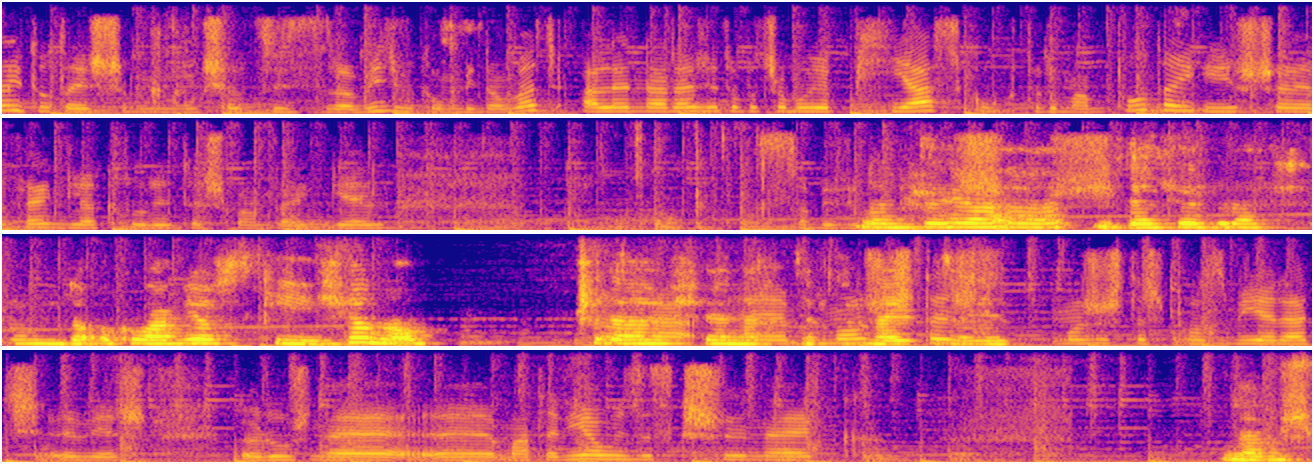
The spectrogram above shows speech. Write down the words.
No i tutaj jeszcze bym musiał coś zrobić, wykombinować, ale na razie to potrzebuję piasku, który mam tutaj i jeszcze węgla, który też mam węgiel. Sobie Dobrze, ja idę wybrać tam dookoła wioski siano. Przyda Dobra, się na, e, możesz, też, możesz też pozbierać, e, wiesz, różne e, materiały ze skrzynek. Dobrze.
